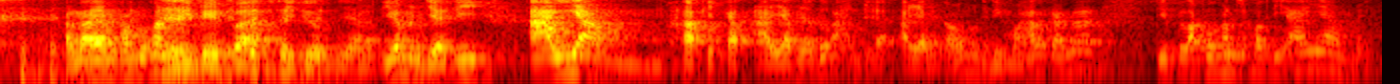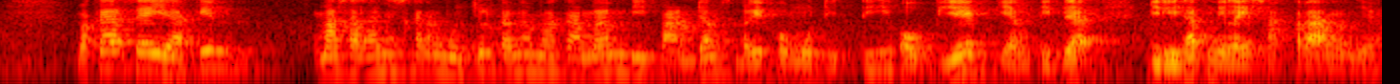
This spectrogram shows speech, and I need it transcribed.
karena ayam kampung kan lebih bebas hidupnya dia menjadi ayam hakikat ayamnya tuh ada ayam kampung menjadi mahal karena diperlakukan seperti ayam ya. maka saya yakin masalahnya sekarang muncul karena makanan dipandang sebagai komoditi, objek yang tidak dilihat nilai sakralnya.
